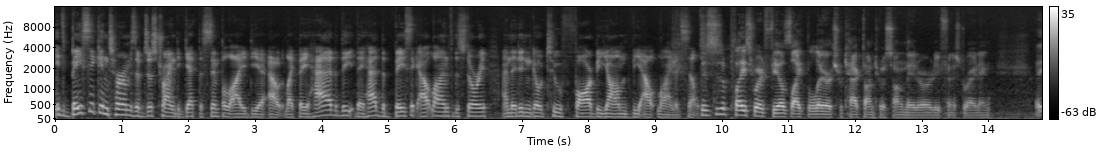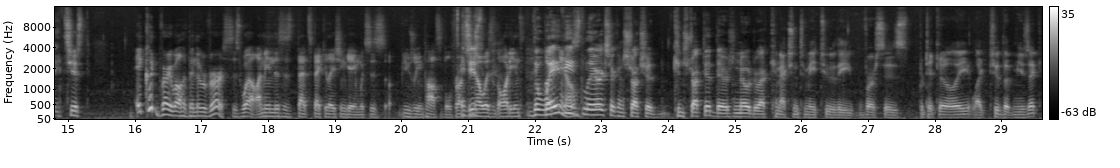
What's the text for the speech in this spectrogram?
it's basic in terms of just trying to get the simple idea out. Like they had the they had the basic outline for the story and they didn't go too far beyond the outline itself. This is a place where it feels like the lyrics were tacked onto a song they'd already finished writing. It's just It could very well have been the reverse as well. I mean, this is that speculation game, which is usually impossible for us to know as an audience. the But, way you know, these lyrics are constructed. Constructed, there's no direct connection to me to the verses, particularly like to the music.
